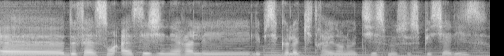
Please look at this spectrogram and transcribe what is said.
Euh, de façon assez générale, les, psychologues qui travaillent dans l'autisme se spécialisent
